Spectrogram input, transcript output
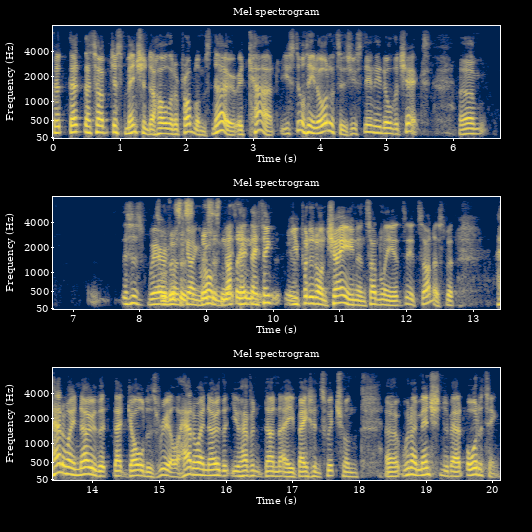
but that, that's I've just mentioned a whole lot of problems. No, it can't. You still need auditors. You still need all the checks. Um, this is where so everyone's is, going wrong. Nothing, they, they, think yeah. you put it on chain and suddenly it's it's honest, but. How do I know that that gold is real? How do I know that you haven't done a bait and switch on? Uh, when I mentioned about auditing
